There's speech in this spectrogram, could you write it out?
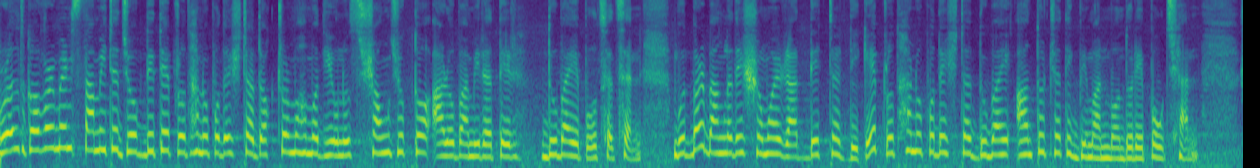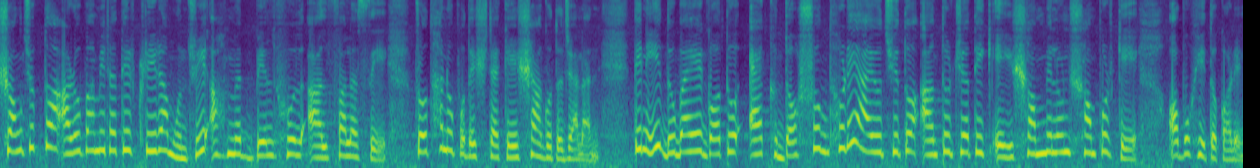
ওয়ার্ল্ড গভর্নমেন্ট সামিটে যোগ দিতে প্রধান উপদেষ্টা ডক্টর মোহাম্মদ ইউনুস সংযুক্ত আরব আমিরাতের দুবাইয়ে পৌঁছেছেন। বুধবার বাংলাদেশ সময় রাত দেড়টার দিকে প্রধান উপদেষ্টা দুবাই আন্তর্জাতিক বিমানবন্দরে পৌঁছান। সংযুক্ত আরব আমিরাতের ক্রীড়ামন্ত্রী আহমেদ বেলহুল আল ফালাসি প্রধান উপদেষ্টাকে স্বাগত জানান। তিনি দুবাইয়ে গত এক দশক ধরে আয়োজিত আন্তর্জাতিক এই সম্মেলন সম্পর্কে অবহিত করেন।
